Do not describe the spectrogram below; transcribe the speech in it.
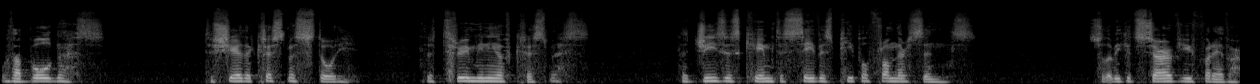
with a boldness to share the Christmas story, the true meaning of Christmas, that Jesus came to save his people from their sins so that we could serve you forever.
